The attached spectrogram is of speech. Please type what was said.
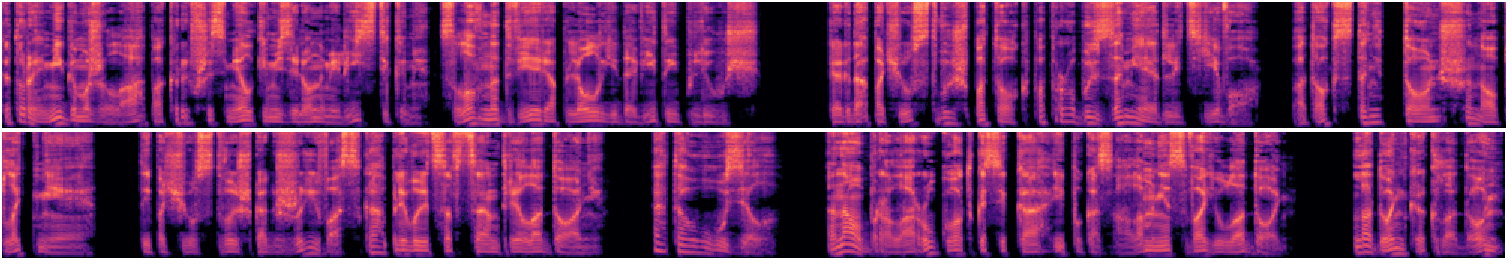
которая мигом ожила, покрывшись мелкими зелеными листиками, словно дверь оплел ядовитый плющ. Когда почувствуешь поток, попробуй замедлить его. Поток станет тоньше, но плотнее. Ты почувствуешь, как живо скапливается в центре ладони. Это узел. Она убрала руку от косяка и показала мне свою ладонь. Ладонь как ладонь,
